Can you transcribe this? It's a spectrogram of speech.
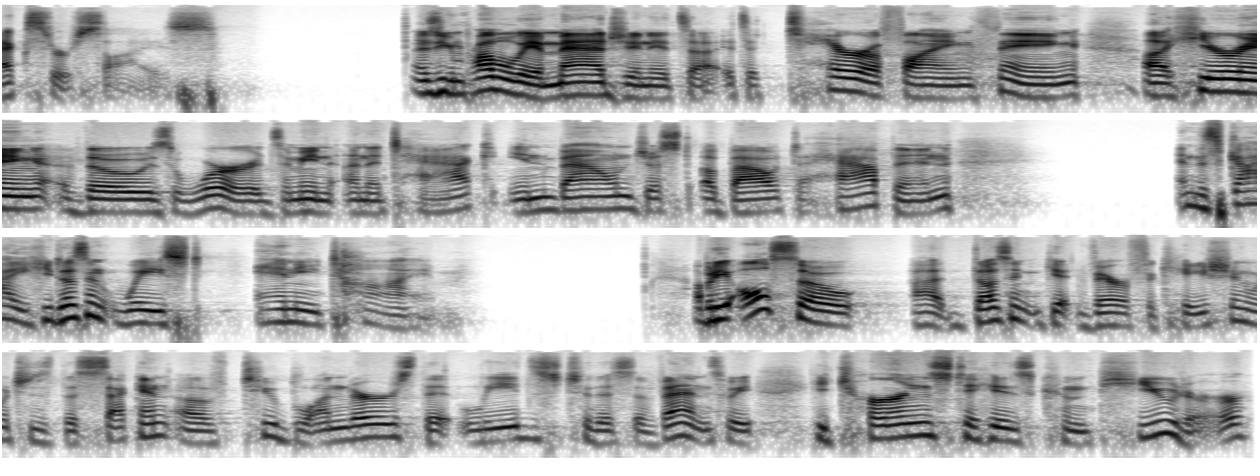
exercise. As you can probably imagine, it's a, it's a terrifying thing uh, hearing those words. I mean, an attack inbound just about to happen. And this guy, he doesn't waste any time. But he also uh, doesn't get verification, which is the second of two blunders that leads to this event. So he, he turns to his computer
